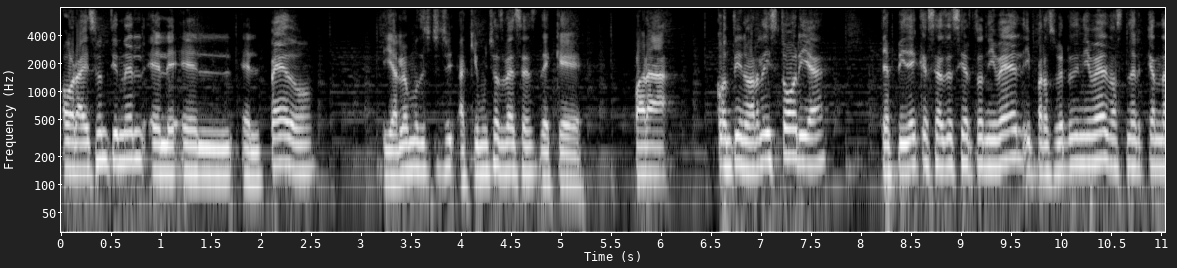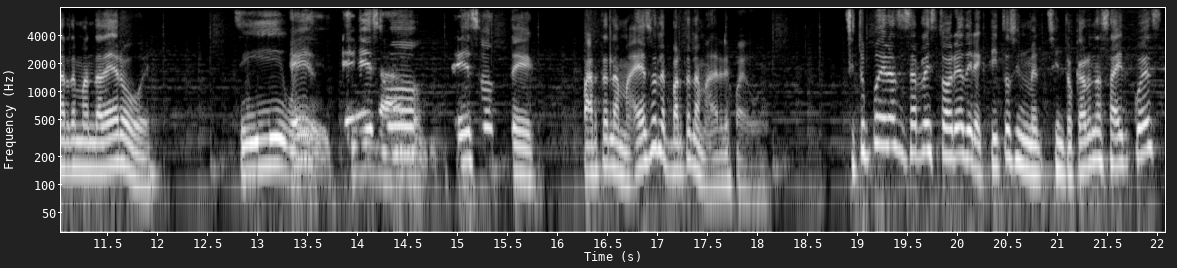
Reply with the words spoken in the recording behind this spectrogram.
Horizon tiene el, el, el- el pedo, y ya lo hemos dicho aquí muchas veces, de que para continuar la historia te pide que seas de cierto nivel y para subir de nivel vas a tener que andar de mandadero, güey. Sí, güey. Sí, eso, eso te parte la eso le parte la madre al juego. güey. Si tú pudieras hacer la historia directito sin, sin tocar una side quest,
